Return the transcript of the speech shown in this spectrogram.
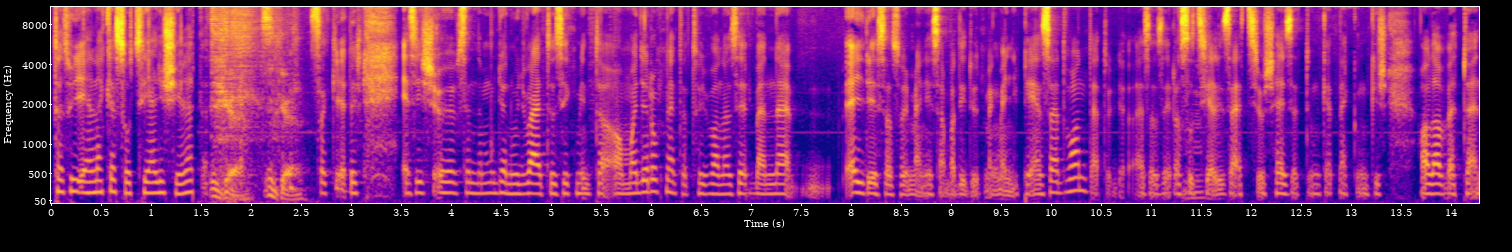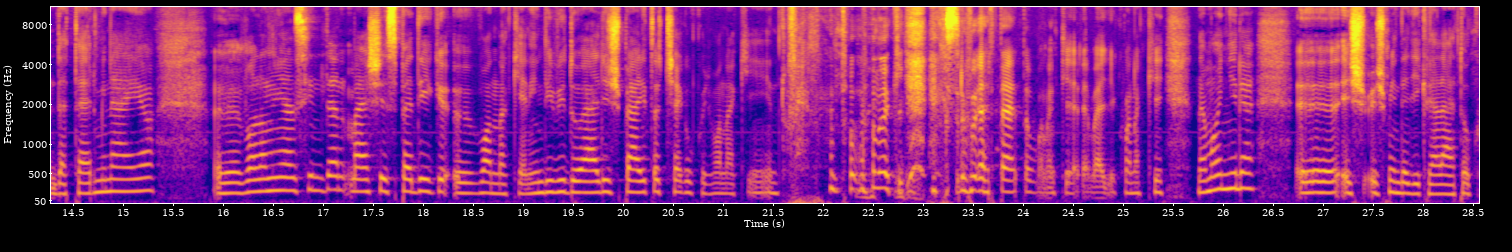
tehát, hogy élnek-e szociális életet? Igen, igen. Ez a kérdés. Ez is ö, szerintem ugyanúgy változik, mint a, a magyaroknál, tehát, hogy van azért benne egyrészt az, hogy mennyi szabad időt, meg mennyi pénzed van, tehát, hogy ez azért a mhm. szocializációs helyzetünket nekünk is alapvetően determinálja ö, valamilyen szinten. Másrészt pedig ö, vannak ilyen individuális beállítottságok, hogy van, aki introvertált, van, aki extrovertált, van, aki erre vágyik, van, aki nem annyira, ö, és, és mindegyikre látok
